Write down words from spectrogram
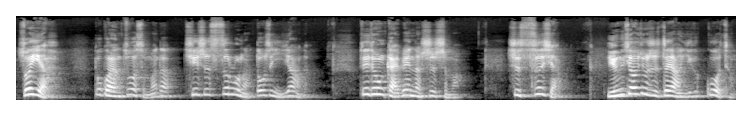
所以啊，不管做什么的，其实思路呢都是一样的。最终改变的是什么？是思想。营销就是这样一个过程。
